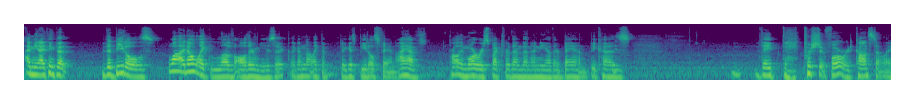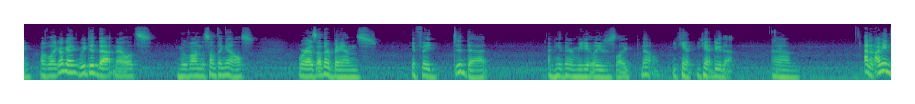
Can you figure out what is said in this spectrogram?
I mean, I think that the Beatles. Well, I don't like love all their music. Like, I'm not like the biggest Beatles fan. I have probably more respect for them than any other band because they they pushed it forward constantly. Of like, okay, we did that. Now let's move on to something else. Whereas other bands, if they did that, I mean, they're immediately just like, no, you can't, you can't do that. Yeah. Um, I don't know. I mean,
